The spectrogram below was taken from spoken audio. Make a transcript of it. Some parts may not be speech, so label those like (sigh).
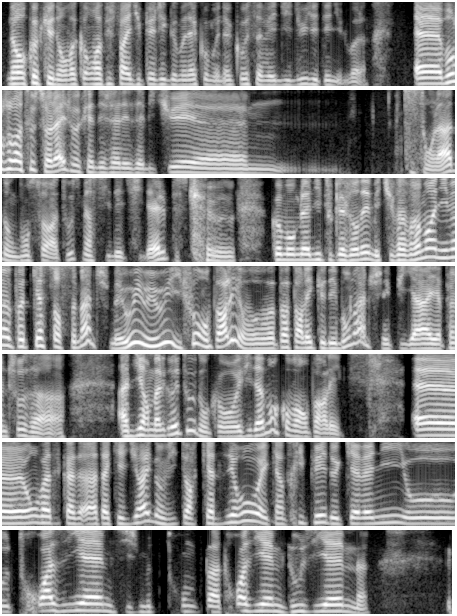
Non, quoique non, on va, on va plus parler du PSG que de Monaco. Monaco, ça va être du ils étaient nuls, voilà. Euh, bonjour à tous sur live, je vois qu'il y a déjà les habitués euh, qui sont là, donc bonsoir à tous, merci d'être fidèles, parce que, (laughs) comme on me l'a dit toute la journée, mais tu vas vraiment animer un podcast sur ce match? Mais oui, oui, oui, il faut en parler, on va pas parler que des bons matchs, et puis il y a, y a, plein de choses à, dire malgré tout, donc on, évidemment qu'on va en parler. Euh, on va attaquer direct, donc victoire 4-0 avec un triplé de Cavani au troisième, si je me trompe pas, troisième, douzième,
